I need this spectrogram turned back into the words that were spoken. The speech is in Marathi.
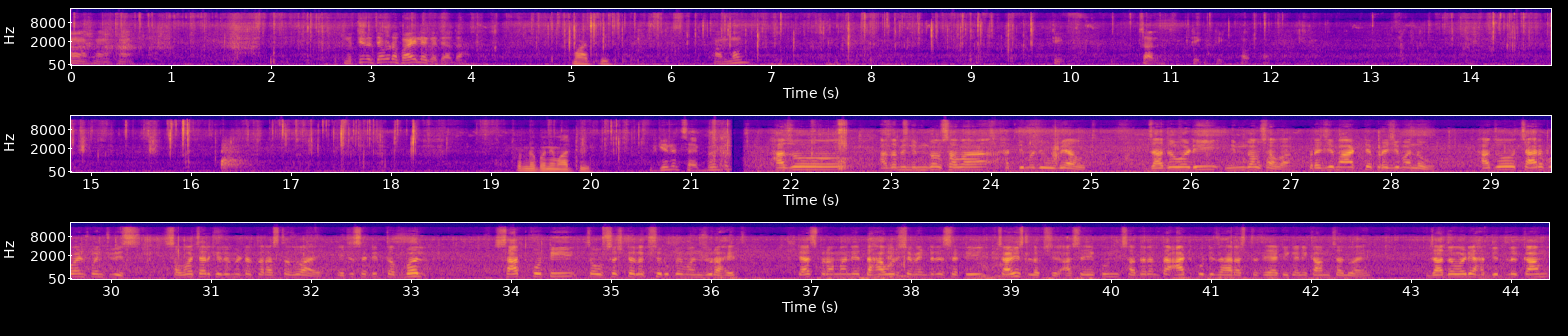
हां हां हां. मग तिथं तेवढं पाहिलं का ते आता? माती. हां मग? ठीक. चालेल. ठीक ठीक. हो हो. पूर्णपणे माती. गेलेत साहेब बोलतो. हा जो आज आम्ही निमगाव सावा हद्दीमध्ये उभे आहोत जाधववाडी निमगाव सावा प्रजिमा आठ ते प्रजिमा नऊ. हा जो चार पॉईंट पंचवीस सव्वा चार किलोमीटरचा रस्ता जो आहे याच्यासाठी तब्बल सात कोटी चौसष्ट लक्ष रुपये मंजूर आहेत. त्याचप्रमाणे दहा वर्ष मेंटेनन्ससाठी चाळीस लक्ष असं एकूण साधारणतः आठ कोटीचा हा रस्त्याचं या ठिकाणी काम चालू आहे. जाधववाडी हद्दीतलं काम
